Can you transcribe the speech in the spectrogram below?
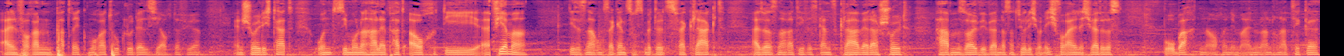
allen voran Patrick Muratoglu, der sich ja auch dafür entschuldigt hat. Und Simona Haleb hat auch die äh, Firma dieses Nahrungsergänzungsmittels verklagt. Also das Narrativ ist ganz klar, wer da Schuld haben soll. Wir werden das natürlich und ich vor allem, ich werde das beobachten, auch in dem einen oder anderen Artikel,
